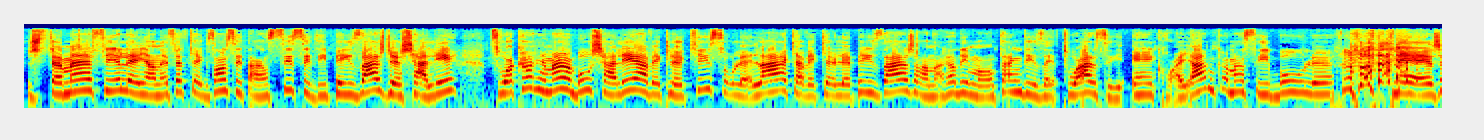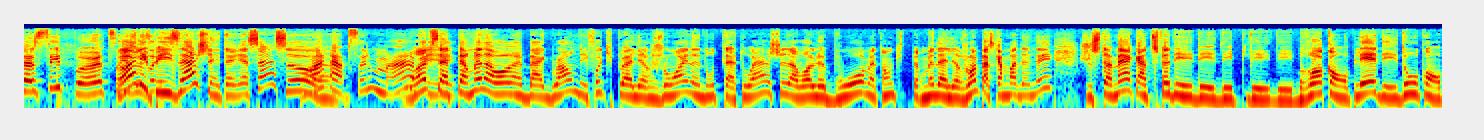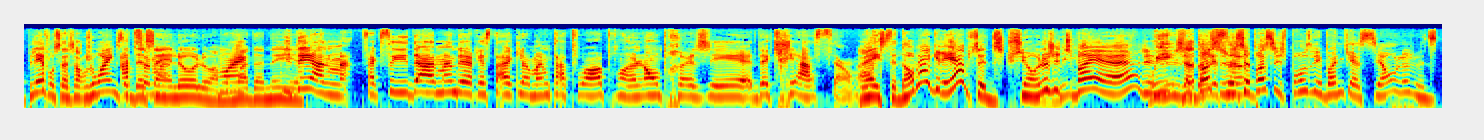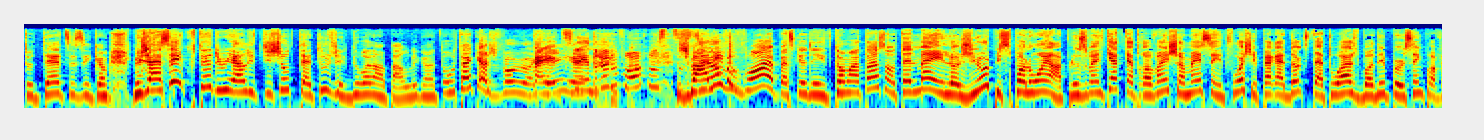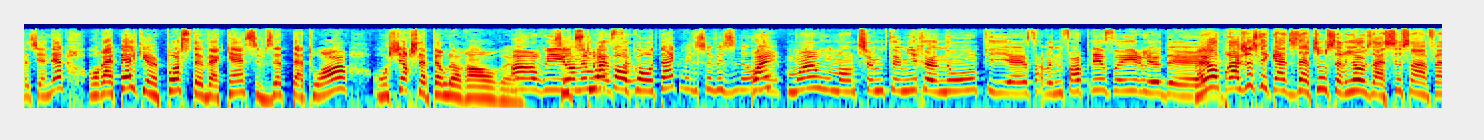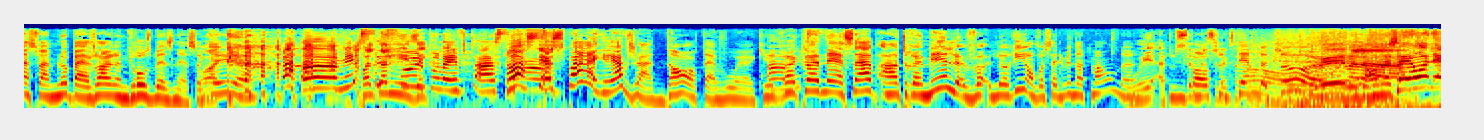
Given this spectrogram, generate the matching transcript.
justement, Phil, il y en a fait quelques-uns ces temps-ci, c'est des paysages de chalets. Tu vois carrément un beau chalet avec le quai sur le lac, avec le paysage en arrière des montagnes, des étoiles. C'est incroyable comment c'est beau, là. Mais je sais pas. tu sais, je veux les dire- paysages, c'est intéressant, ça. Ouais, absolument. Ouais, puis Puis- ça te permet d'avoir un background, des fois, qui peut aller rejoindre un autre tatouage, tu sais, d'avoir le bois, mettons, qui te permet d'aller rejoindre. Parce qu'à un moment donné, justement, quand tu fais des, des, des, des, des bras complets, des dos complets, il faut que ça se rejoigne, ce dessin-là, là, à un Ouais, moment donné. Idéalement. Fait que c'est idéalement de rester avec le même tatoueur pour un long projet de création. Hey, c'était donc bien agréable, cette discussion-là. J'ai-tu bien. hein? Oui, ça. Je sais pas si je pose les bonnes questions. Là. Je me dis tout le temps, tu sais, c'est comme. Mais j'ai assez écouté de reality show de tatou, j'ai le droit d'en parler quand... autant que je veux. Ben, tu viendras nous voir Je vais aller vous voir parce que les commentaires sont tellement élogieux, puis c'est pas loin en plus. 2480 chemin Sainte-Foy chez Paradox Tatouage Body Pursing Professionnel. On rappelle qu'il y a un poste vacant si vous êtes tatoueur. On cherche la perle rare. Ah oui, C'est on toi qu'on contacte, Mélissa Vézina? Ouais, moi ou mon chum Tommy Renault, puis euh, ça va nous faire plaisir là, de. Ben là, on prend juste les candidatures sérieuses à six enfants, cette femme-là, puis elle gère une grosse business, OK? Ouais. Euh, Ah, merci Pas le temps de full niaiser. pour l'invitation. Ah, c'était super agréable. J'adore ta voix, OK? Ah, merci. Reconnaissable entre mille. Va- Laurie, on va saluer notre monde? Oui, absolument, c'est là le thème de ça? Oui, Euh, madame. On essaie. Oh, la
